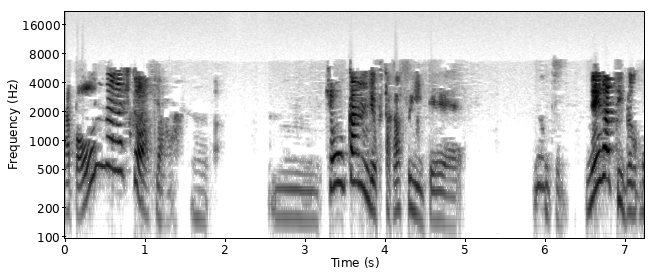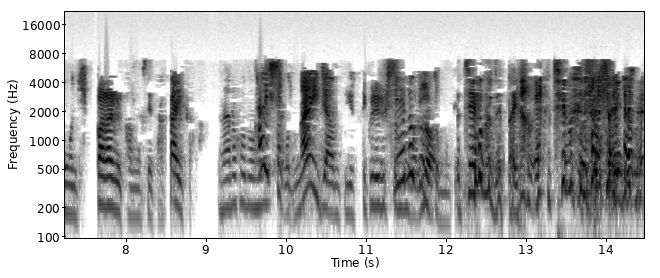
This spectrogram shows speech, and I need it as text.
やっぱ女の人はさ、うんうん、共感力高すぎて、なんつうの、ネガティブの方に引っ張られる可能性高いから。なるほどね。大したことないじゃんって言ってくれる人知恵の方がいいと袋思うけど。知恵袋絶対ダメ。知恵袋絶対ダメ。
